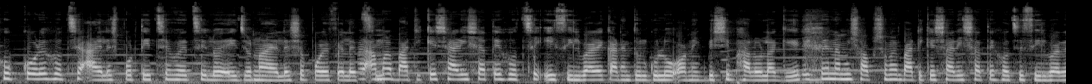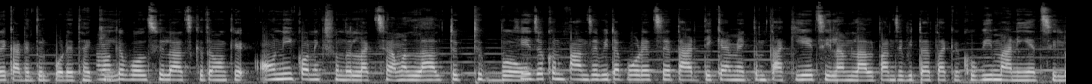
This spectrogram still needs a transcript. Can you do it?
খুব করে হচ্ছে আইলেশ পড়তে ইচ্ছে হয়েছিল এই জন্য আইলেশও পরে ফেলেছি। আমার বাটিকের শাড়ির সাথে হচ্ছে এই সিলভারের কানের দুলগুলো অনেক বেশি ভালো লাগে। দেখবেন আমি সবসময় বাটিকের শাড়ির সাথে হচ্ছে সিলভারের কানের দুল পরে থাকি। আমাকে বলছিল আজকে তোমাকে অনেক অনেক সুন্দর লাগছে আমার লাল টুকটুক বউ। সে যখন পাঞ্জাবিটা পরেছে তার দিকে আমি একদম তাকিয়েছিলাম লাল পাঞ্জাবিটা তাকে খুবই মানিয়েছিল।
